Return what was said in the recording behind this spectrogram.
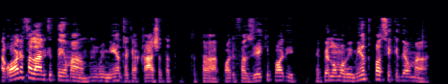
Agora falaram que tem uma, um movimento que a Caixa tá, tá, tá, pode fazer, que pode. É pelo movimento, pode ser que dê uma,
